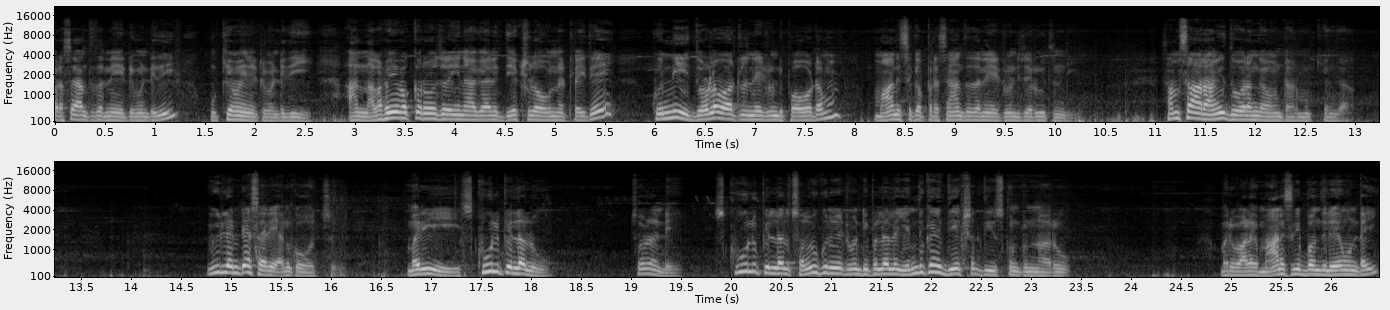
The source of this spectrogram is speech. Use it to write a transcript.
ప్రశాంతత అనేటువంటిది ముఖ్యమైనటువంటిది. ఆ నలభై ఒక్క రోజులైనా కానీ దీక్షలో ఉన్నట్లయితే కొన్ని దురలవాట్లు అనేటువంటి పోవడం మానసిక ప్రశాంతత అనేటువంటి జరుగుతుంది. సంసారానికి దూరంగా ఉంటారు ముఖ్యంగా. వీళ్ళంటే సరే అనుకోవచ్చు. మరి స్కూల్ పిల్లలు చూడండి స్కూల్ పిల్లలు చదువుకునేటువంటి పిల్లలు ఎందుకని దీక్షలు తీసుకుంటున్నారు? మరి వాళ్ళకి మానసిక ఇబ్బందులు ఏముంటాయి?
